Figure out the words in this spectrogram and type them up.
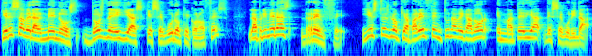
¿Quieres saber al menos dos de ellas que seguro que conoces? La primera es Renfe, y esto es lo que aparece en tu navegador en materia de seguridad.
